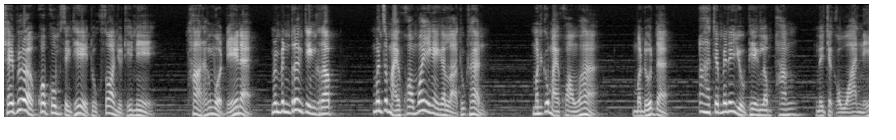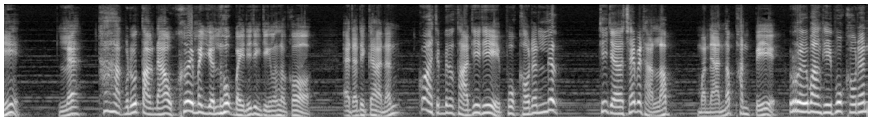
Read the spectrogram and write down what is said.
ใช้เพื่อควบคุมสิ่งที่ถูกซ่อนอยู่ที่นี่ ถ้าทั้งหมดนี้เนี่ยมันเป็นเรื่องจริงครับ มันจะหมายความว่ายังไงกันล่ะทุกท่าน มันก็หมายความว่า มนุษย์น่ะอาจจะไม่ได้อยู่เพียงลำพังในจักรวาลนี้ และถ้าหากมนุษย์ต่างดาวเคยมาเยือนโลกใบนี้จริง ๆ แล้วเราก็แอตาร์กติกานั้นก็อาจจะเป็นสถานที่ที่พวกเขานั้นเลือกที่จะใช้เป็นฐานลับมานานนับพันปี หรือบางทีพวกเขานั้น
